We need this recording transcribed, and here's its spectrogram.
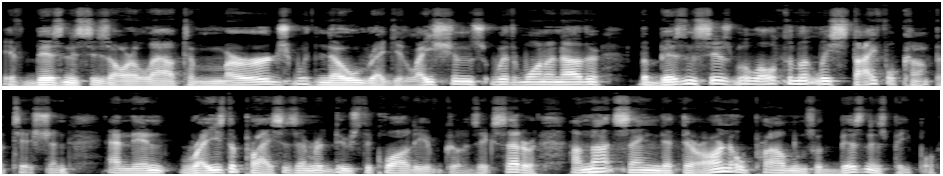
if businesses are allowed to merge with no regulations with one another, the businesses will ultimately stifle competition and then raise the prices and reduce the quality of goods, etc. I'm not saying that there are no problems with business people,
